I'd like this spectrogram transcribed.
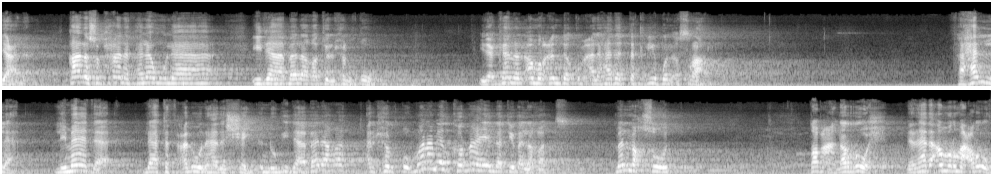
يعلم. قال سبحانه فلولا إذا بلغت الحلقوم. إذا كان الأمر عندكم على هذا التكذيب والإصرار فهلا لماذا لا تفعلون هذا الشيء؟ إنه إذا بلغت الحلقوم ولم يذكر ما هي التي بلغت. ما المقصود؟ طبعا الروح لأن هذا أمر معروف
